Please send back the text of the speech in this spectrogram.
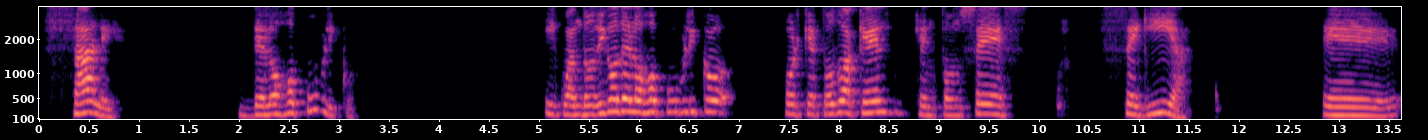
sale del ojo público. Y cuando digo del ojo público, porque todo aquel que entonces seguía eh,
